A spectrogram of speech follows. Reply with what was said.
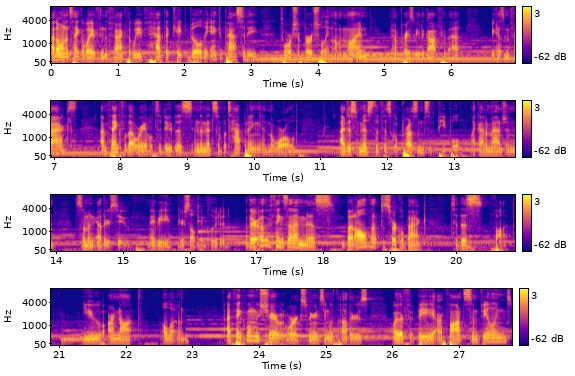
I don't want to take away from the fact that we've had the capability and capacity to worship virtually and online. You know, praise be to God for that. Because in fact, I'm thankful that we're able to do this in the midst of what's happening in the world I just miss the physical presence of people, like I'd imagine so many others do, maybe yourself included. But there are other things that I miss, but all that to circle back to this thought you are not alone. I think when we share what we're experiencing with others, whether if it be our thoughts and feelings,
